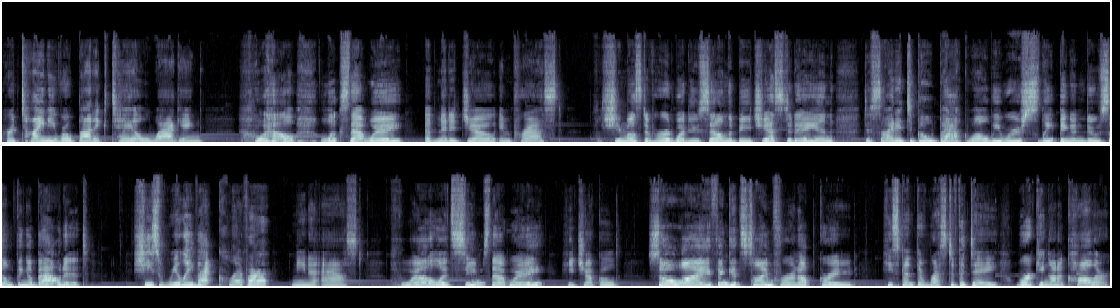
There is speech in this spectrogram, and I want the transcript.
her tiny robotic tail wagging. Well, looks that way, admitted Joe, impressed. She must have heard what you said on the beach yesterday and decided to go back while we were sleeping and do something about it. She's really that clever? Nina asked. Well, it seems that way, he chuckled. So I think it's time for an upgrade. He spent the rest of the day working on a collar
